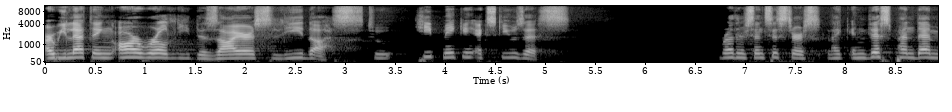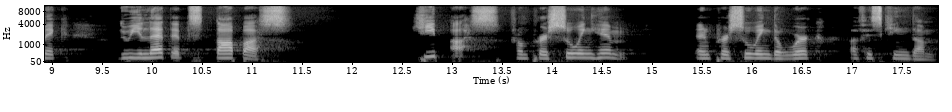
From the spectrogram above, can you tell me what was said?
Are we letting our worldly desires lead us to keep making excuses? brothers and sisters, like in this pandemic, do we let it stop us, keep us from pursuing Him and pursuing the work of His kingdom?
